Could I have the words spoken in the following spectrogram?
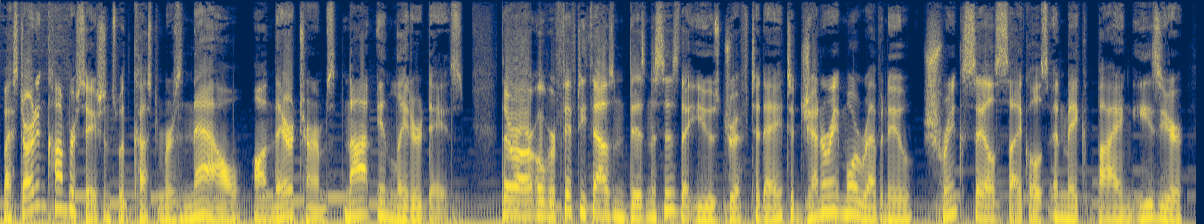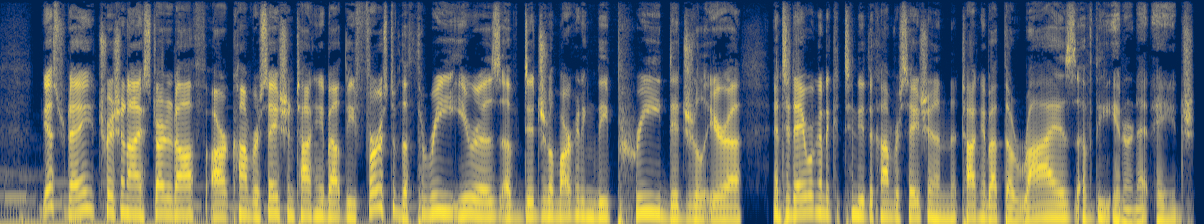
by starting conversations with customers now on their terms, not in later days. There are over 50,000 businesses that use Drift today to generate more revenue, shrink sales cycles, and make buying easier. Yesterday, Trish and I started off our conversation talking about the first of the three eras of digital marketing, the pre digital era. And today we're going to continue the conversation talking about the rise of the internet age.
